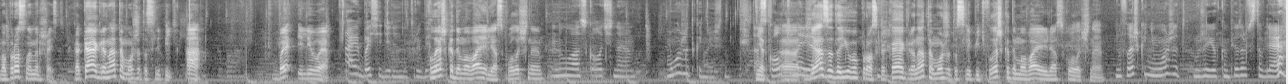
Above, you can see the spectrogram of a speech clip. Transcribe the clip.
Вопрос номер 6. Какая граната может ослепить? А. Б или В? А и Б сидели на трубе. Флешка дымовая или осколочная? Ну, осколочная. Может, конечно. Нет, Осколки, э, я задаю вопрос, какая граната может ослепить, флешка дымовая или осколочная? Ну, флешка не может. Мы же ее в компьютер вставляем.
